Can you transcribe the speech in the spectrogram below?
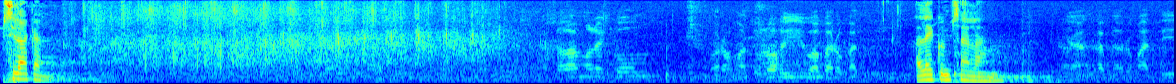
Silakan. Assalamualaikum warahmatullahi wabarakatuh. Waalaikumsalam. Yang kami hormati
